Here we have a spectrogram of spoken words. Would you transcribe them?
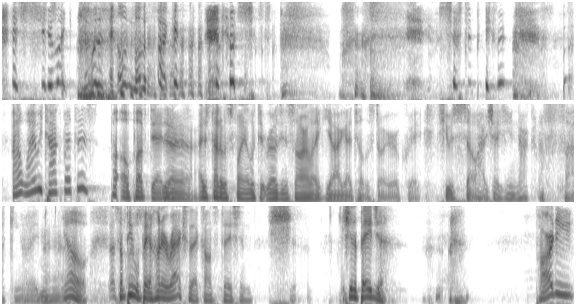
And she was like, that wasn't Ellen, motherfucker. It was just, it was Justin Bieber. Uh, why do we talk about this? Pu- oh, Puff Daddy. Yeah, yeah. I just thought it was funny. I looked at Rosie and saw her like, yo, I gotta tell the story real quick. She was so high. She's like, you're not gonna fucking. Man. Yo, That's some people pay 100 racks for that consultation. Shit. He should have paid you. party,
